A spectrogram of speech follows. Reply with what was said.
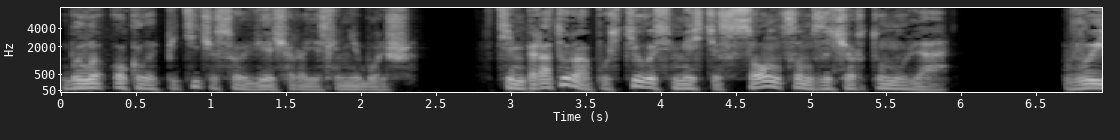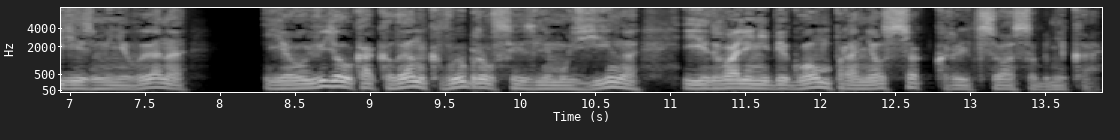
было около пяти часов вечера, если не больше. Температура опустилась вместе с солнцем за черту нуля. Выйдя из минивэна, я увидел, как Лэнг выбрался из лимузина и едва ли не бегом пронесся к крыльцу особняка.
